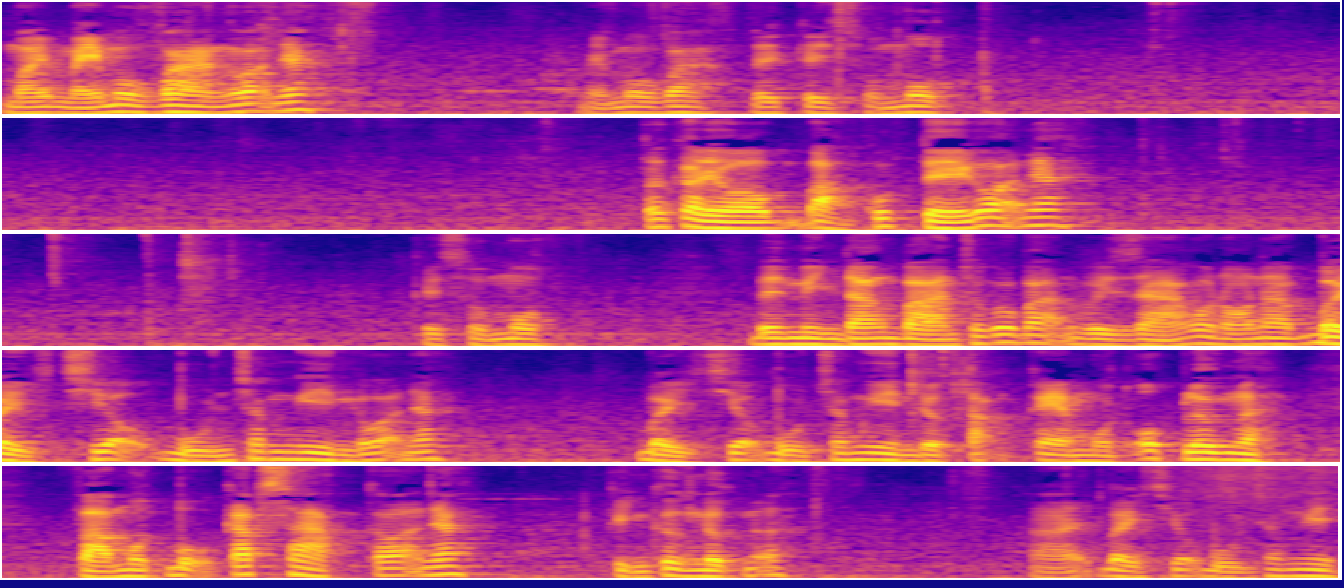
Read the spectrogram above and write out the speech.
Máy máy màu vàng các bạn nhé. Máy màu vàng, đây cây số 1 tất cả đều bảng quốc tế các bạn nhé. Cây số 1 bên mình đang bán cho các bạn với giá của nó là 7 triệu 400 nghìn các bạn nhé. 7 triệu 400 nghìn được tặng kèm một ốp lưng này và một bộ cáp sạc các bạn nhé. Kính cường lực nữa. Đấy, 7 triệu 400 nghìn.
